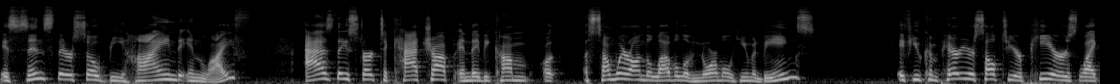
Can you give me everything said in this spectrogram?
is since they're so behind in life, as they start to catch up and they become uh, somewhere on the level of normal human beings, if you compare yourself to your peers, like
